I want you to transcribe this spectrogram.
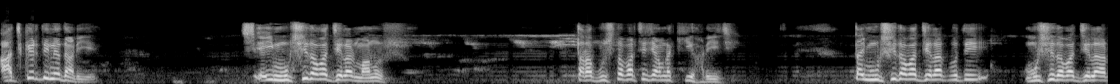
আজকের দিনে দাঁড়িয়ে এই মুর্শিদাবাদ জেলার মানুষ তারা বুঝতে পারছে যে আমরা কি হারিয়েছি তাই মুর্শিদাবাদ জেলার প্রতি মুর্শিদাবাদ জেলার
